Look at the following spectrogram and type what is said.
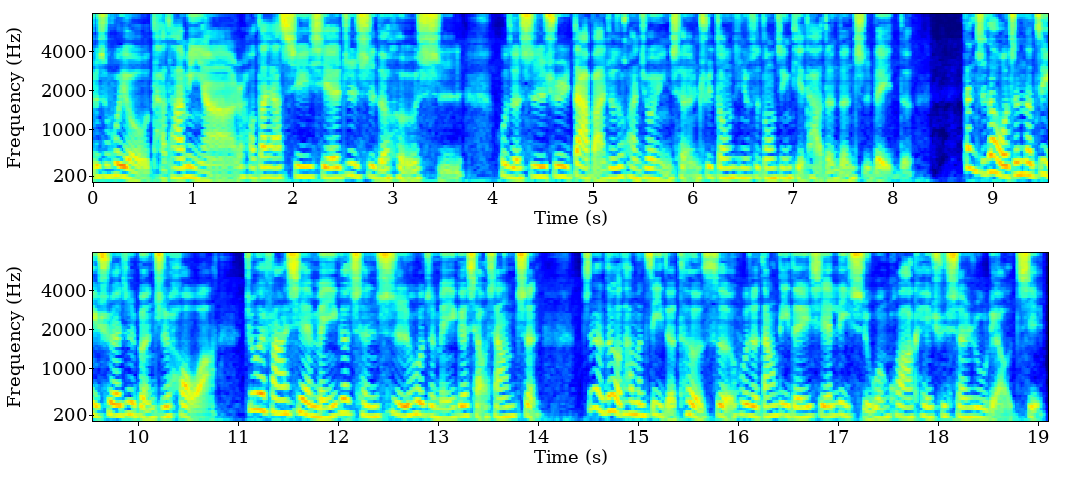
就是会有榻榻米啊，然后大家吃一些日式的和食，或者是去大阪就是环球影城，去东京就是东京铁塔等等之类的。但直到我真的自己去了日本之后啊，就会发现每一个城市或者每一个小乡镇，真的都有他们自己的特色，或者当地的一些历史文化可以去深入了解。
